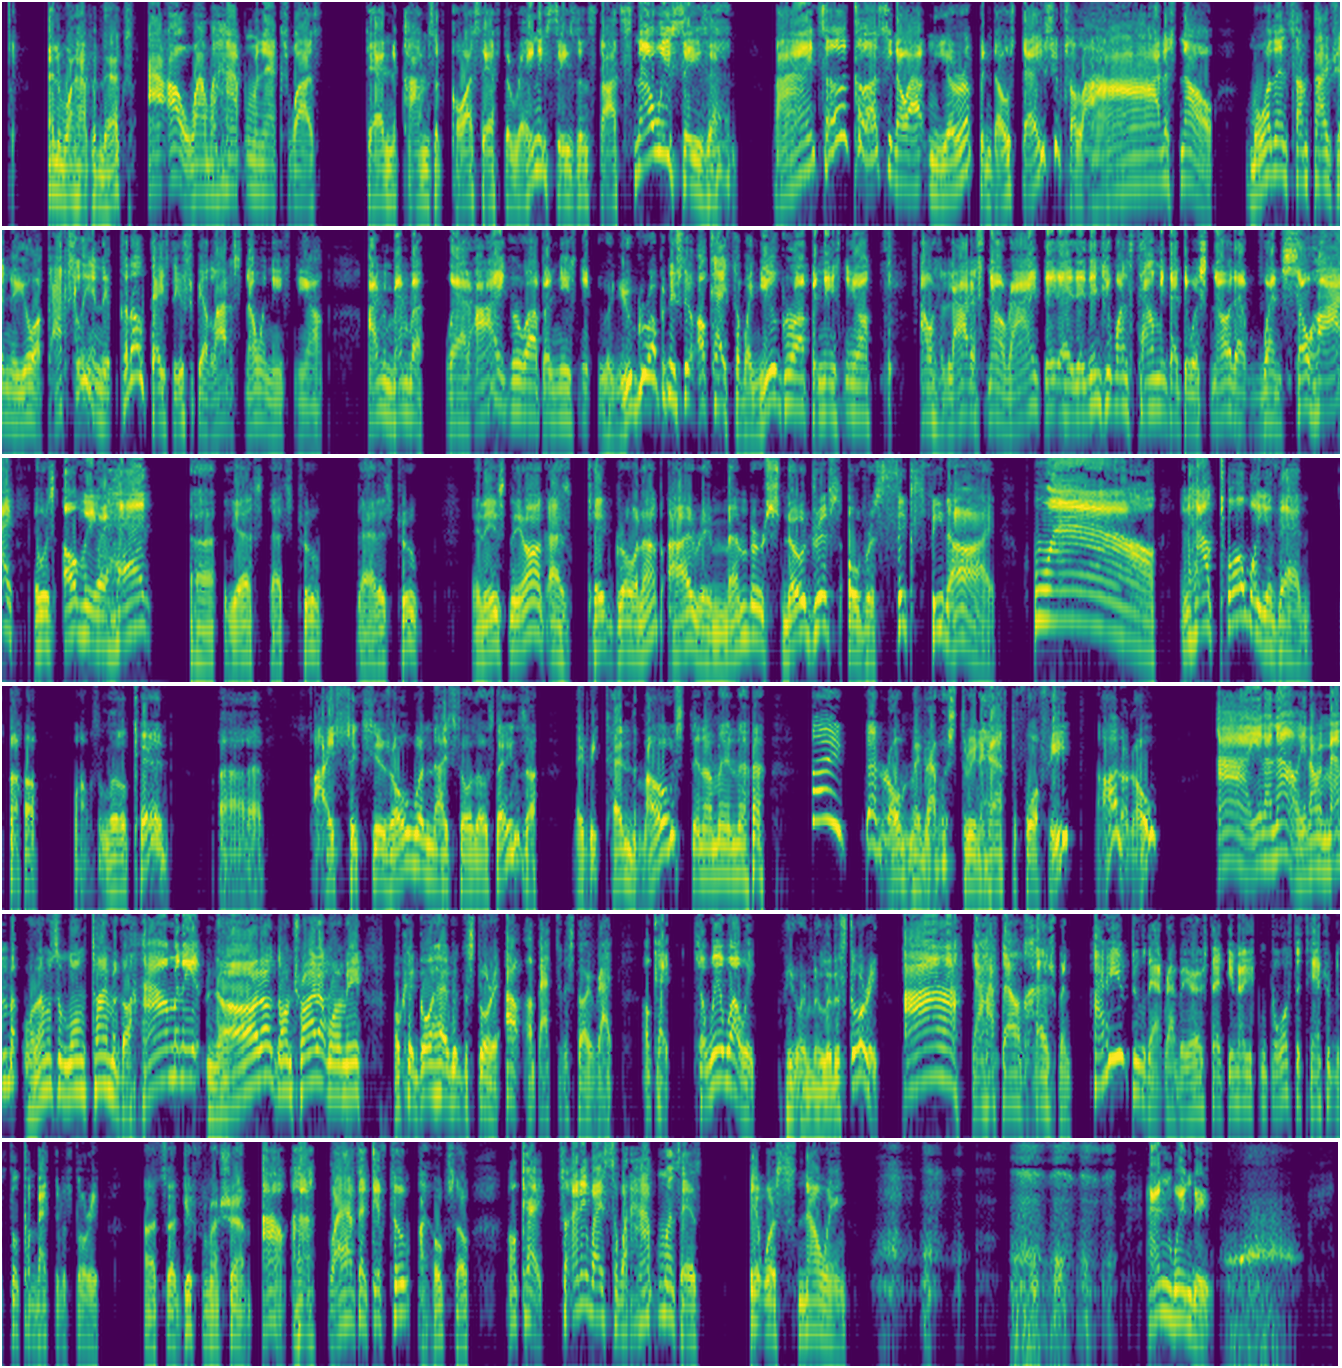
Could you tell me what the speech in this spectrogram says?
and what happened next? Oh, well, what happened next was then comes, of course, after rainy season starts snowy season, right? So, of course, you know, out in Europe in those days, there was a lot of snow. More than sometimes in New York. Actually, in the good old days, there used to be a lot of snow in East New York. I remember when I grew up in East New When you grew up in East New York? Okay, so when you grew up in East New York, there was a lot of snow, right? They- Didn't you once tell me that there was snow that went so high it was over your head? Uh, yes, that's true. That is true. In East New York, as a kid growing up, I remember snowdrifts over six feet high. Wow! And how tall were you then? well, I was a little kid, uh, five, six years old when I saw those things. Uh, maybe ten the most. And I mean, uh, I, I don't know. Maybe I was three and a half to four feet. I don't know. Ah, you don't know. You don't remember? Well, that was a long time ago. How many? No, no, don't try that one on me. Okay, go ahead with the story. Oh, oh, back to the story, right? Okay, so where were we? You were in the middle of the story. Ah, you have to El Cheshbon. How do you do that, Rabbi Herbst? That, you know, you can go off the tantrum and still come back to the story. Uh, it's a gift from Hashem. Oh, huh. Do I have that gift too? I hope so. Okay, so anyway, so what happened was is, it was snowing. And windy.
